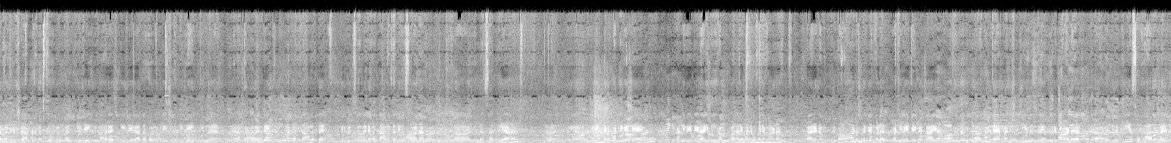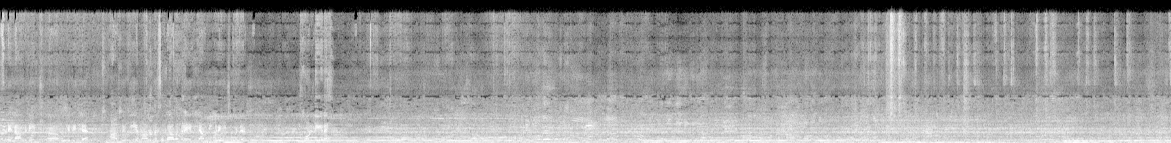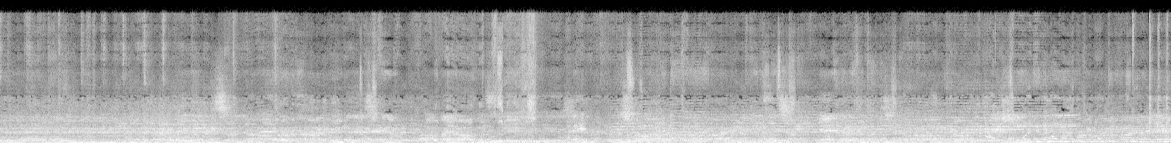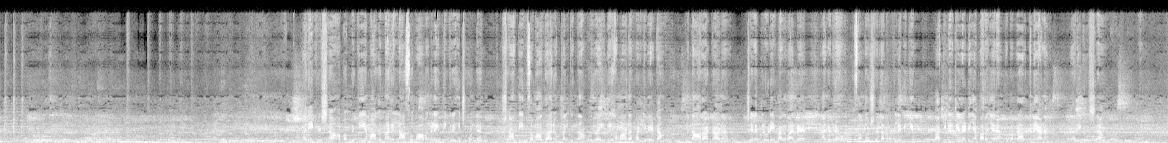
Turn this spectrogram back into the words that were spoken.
സർവകൃഷ്ണ അർപ്പണമസ്തു പ്രഭാത് കി ജയ് ഗുരു മഹാരാജ് കി ജയ് രാധാ പൗർണപുരേശ്വർ കി ജയ്. ഇന്ന് ഭഗവാന്റെ പത്താമത്തെ തിരുവുത്സവത്തിന്റെ പത്താമത്തെ ദിവസമാണ്. ഇന്ന് സദ്യയാണ്. അതുപോലെ ഇന്നലെ പള്ളിവേട്ടയായിരുന്നു. പള്ളിവേട്ടയുടെ ഐതിഹ്യം വളരെ മനോഹരമാണ്. കാരണം ഒരുപാട് മൃഗങ്ങൾ പള്ളിവേട്ടയിൽ ഉണ്ടായിരുന്നു നമ്മുടെ മനുഷ്യജീവിതത്തിലെ ഒരുപാട് മൃഗീയ സ്വഭാവങ്ങൾ നമ്മുടെ എല്ലാവരുടെയും ഉള്ളിലുണ്ട്. ആ മൃഗീയമാകുന്ന സ്വഭാവങ്ങളെ എല്ലാം നിഗ്രഹിച്ചുകൊണ്ട് ഒന്ന് ഹോൾഡ് ചെയ്യണേ ഹരേ കൃഷ്ണ. അപ്പം മൃഗീയമാകുന്ന എല്ലാ സ്വഭാവങ്ങളെയും നിഗ്രഹിച്ചുകൊണ്ട് ശാന്തിയും സമാധാനവും നൽകുന്ന ഒരു ഐതിഹ്യമാണ് പള്ളിവേട്ട. ഇന്ന് ആറാട്ടാണ്. ജലത്തിലൂടെയും ഭഗവാന്റെ അനുഗ്രഹവും സന്തോഷവും എല്ലാം നമുക്ക് ലഭിക്കും. ബാക്കി ഡീറ്റെയിൽ ആയിട്ട് ഞാൻ പറഞ്ഞുതരാം. ഇപ്പം പ്രാർത്ഥനയാണ്. ഹരേ കൃഷ്ണ ും.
